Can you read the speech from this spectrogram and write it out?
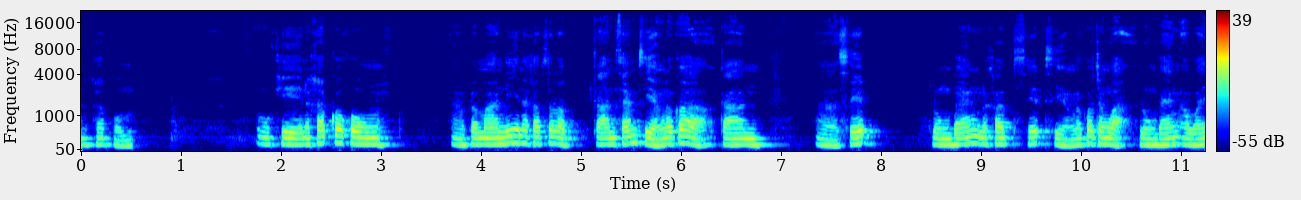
นะครับผมโอเคนะครับก็คงประมาณนี้นะครับสำหรับการแซมเสียงแล้วก็การเซฟลงแบงค์นะครับเซฟเสียงแล้วก็จังหวะลงแบงค์เอาไว้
